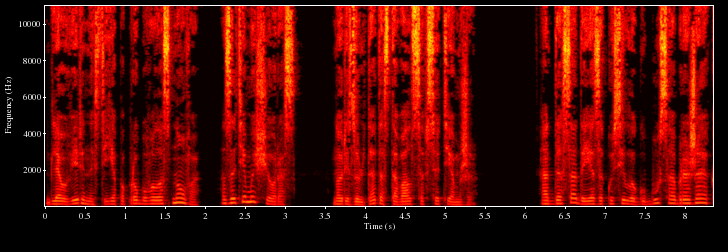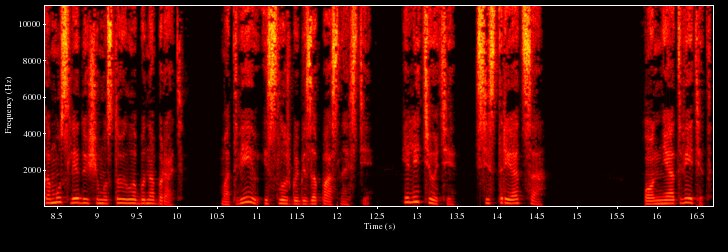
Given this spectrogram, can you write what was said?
Для уверенности я попробовала снова, а затем еще раз, но результат оставался все тем же. От досады я закусила губу, соображая, кому следующему стоило бы набрать. Матвею из службы безопасности или тете, сестре отца. «Он не ответит»,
